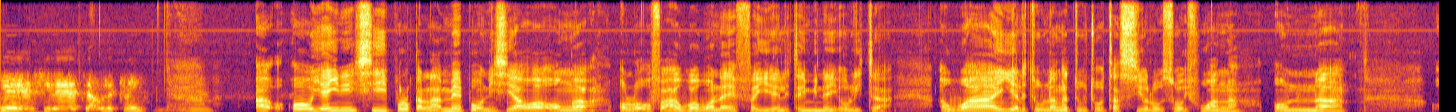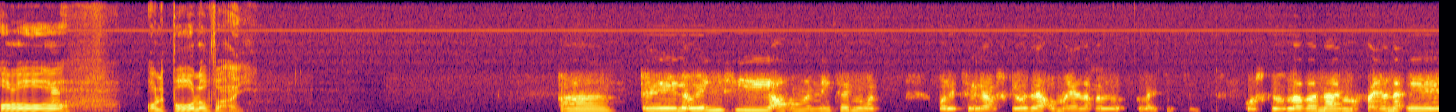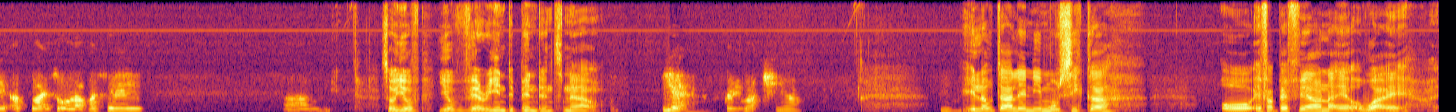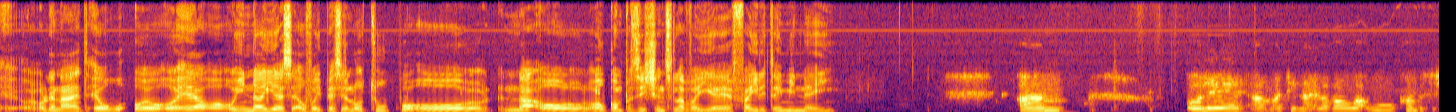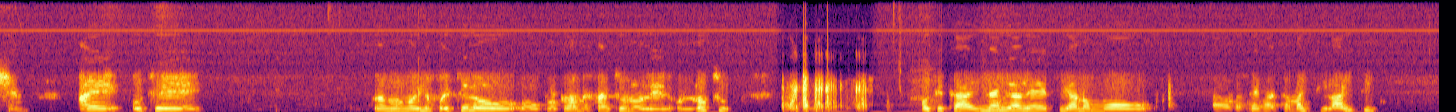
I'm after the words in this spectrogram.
Yes, ile te ole kain. A o yei ni si polokala me po nisia o a onga o lo o fa a wawana e fai e le teimine o li A wai e le tūlanga tū tō tasi o lo soi fuanga o na o o le pō lau vai. Ah, uh, e le o enisi a onga nei teimine o le tele au skills e o mai a lawa lai tūtū. koske o lava na mawhai ana e eh, so o lava se... Um, so you're, you're very independent now? Yeah, pretty much, yeah. Mm. I lau tāle ni musika o e whapewhe ana e ua e o le nāe e o, o, o ea o, o ina ia se au whaipese lotu po o na o au compositions lava ia e whaile teimi nei? Um, Ole, um, atina e lava wa u composition ai o te rangongo ina fo telo o programa fai tono le o lotu o te ta inaia le piano mo uh, rasenga tamaiti la iti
